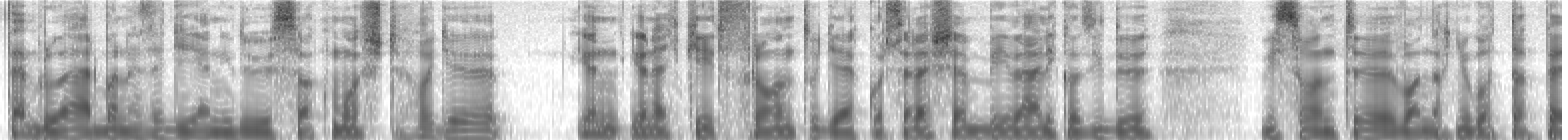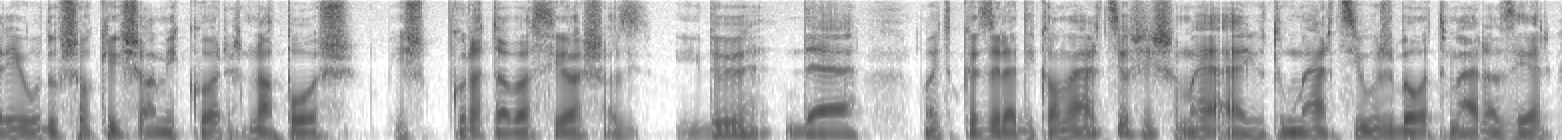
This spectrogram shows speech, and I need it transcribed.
Februárban ez egy ilyen időszak most, hogy jön, jön egy-két front, ugye akkor szelesebbé válik az idő, viszont vannak nyugodtabb periódusok is, amikor napos és koratavaszias az idő, de majd közeledik a március, és ha eljutunk márciusba, ott már azért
